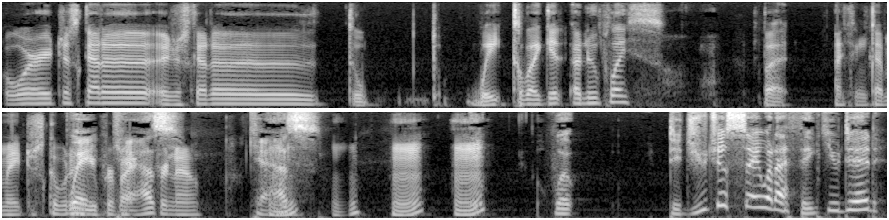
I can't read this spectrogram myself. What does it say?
or I just gotta I just gotta wait till I get a new place but I think I might just go with a Wait, new provider Kaz? for now Kaz, hmm? Hmm? what? Did you just say what I think you did?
